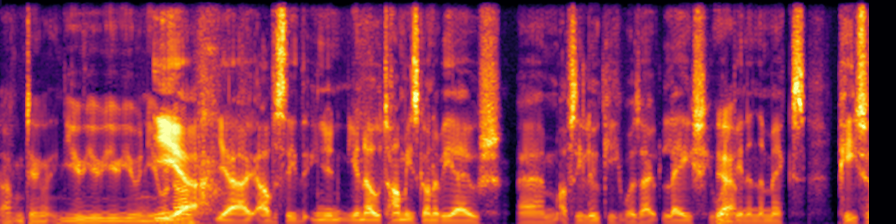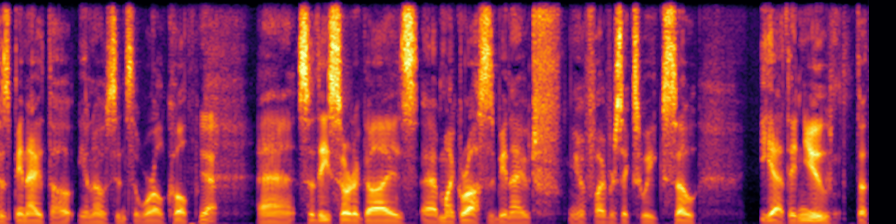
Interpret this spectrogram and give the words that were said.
I'm doing you, you, you, you, and you. Yeah, gone." yeah. Obviously, you you know Tommy's going to be out. Um. Obviously, Lukey was out late. He would Yeah. have been in the mix. Pete has been out the you know since the World Cup. Yeah. Uh, so these sort of guys, uh, Mike Ross has been out, you know, five or six weeks. So, yeah, they knew that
